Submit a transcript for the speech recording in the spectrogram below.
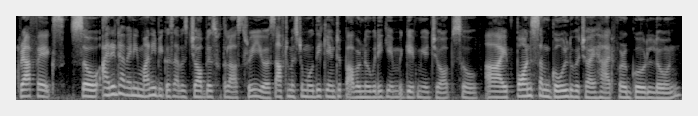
graphics. So I didn't have any money because I was jobless for the last three years. After Mr. Modi came to power, nobody gave me a job. So I pawned some gold which I had for a gold loan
